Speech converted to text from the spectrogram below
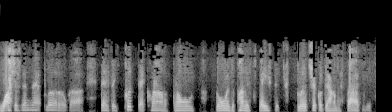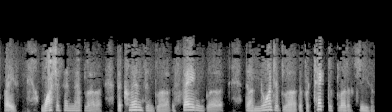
Wash us in that blood, oh God. That they put that crown of thorns, thorns upon his face, that blood trickled down the sides of his face. Wash us in that blood, the cleansing blood, the saving blood, the anointed blood, the protective blood of Jesus.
